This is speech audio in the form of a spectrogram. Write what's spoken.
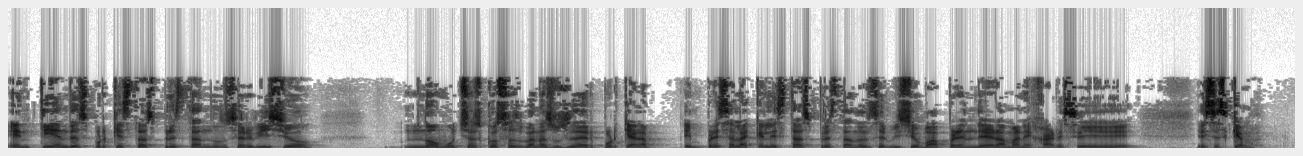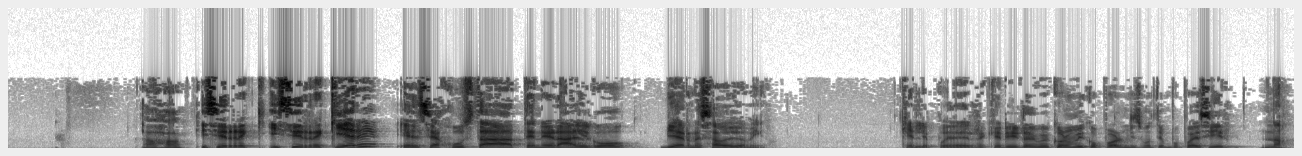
entiendes porque estás prestando un servicio. No muchas cosas van a suceder porque a la empresa a la que le estás prestando el servicio va a aprender a manejar ese, ese esquema. Ajá. Y si, y si requiere, él se ajusta a tener algo viernes, sábado y domingo que le puede requerir algo económico, pero al mismo tiempo puede decir no.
